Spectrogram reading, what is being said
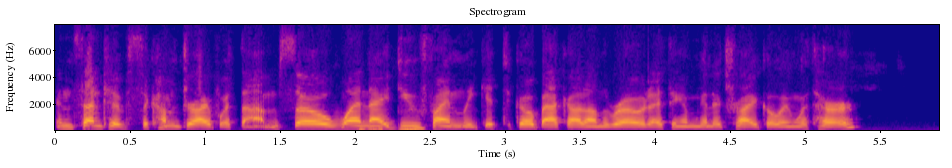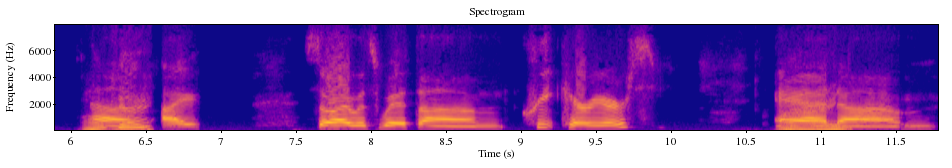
incentives to come drive with them. So when I do finally get to go back out on the road, I think I'm going to try going with her. okay. Um, I so I was with um, Crete Carriers, and um,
